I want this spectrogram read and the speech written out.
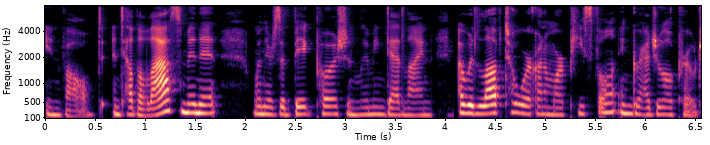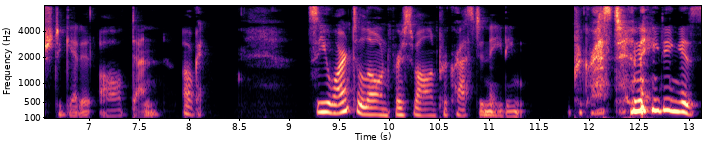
involved until the last minute when there's a big push and looming deadline. I would love to work on a more peaceful and gradual approach to get it all done. Okay. So you aren't alone, first of all, in procrastinating. Procrastinating is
